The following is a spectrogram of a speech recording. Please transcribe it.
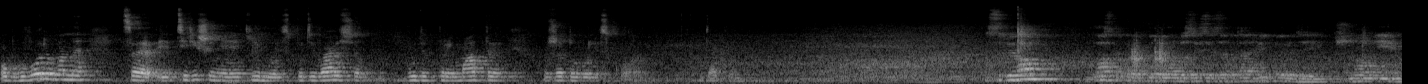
обговорюване. Це ті рішення, які ми сподіваюся будемо приймати вже доволі скоро. Дякую. Спасибі вам. Будь ласка, переходимо до сесії запитань відповіді. Шановні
